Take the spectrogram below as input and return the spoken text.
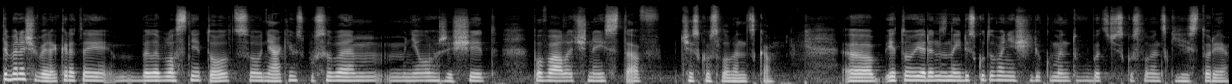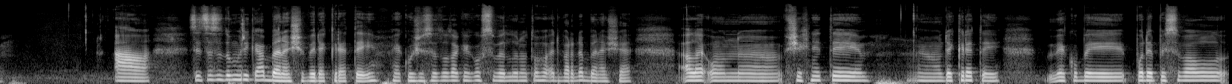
ty Benešovy dekrety byly vlastně to, co nějakým způsobem mělo řešit poválečný stav Československa. Eh, je to jeden z nejdiskutovanějších dokumentů vůbec československé historie. A sice se tomu říká Benešovy dekrety, jakože se to tak jako svedlo na toho Edvarda Beneše, ale on eh, všechny ty eh, dekrety jakoby podepisoval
